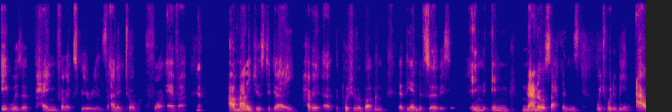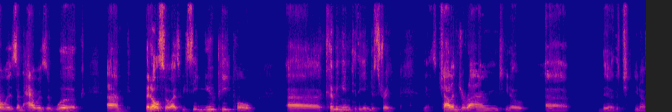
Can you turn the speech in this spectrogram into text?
it was a painful experience and it took forever. Yeah. Our managers today have it at the push of a button at the end of service in in nanoseconds, which would have been hours and hours of work. Um, but also, as we see new people uh, coming into the industry, yes, challenge around you know uh, the, the you know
